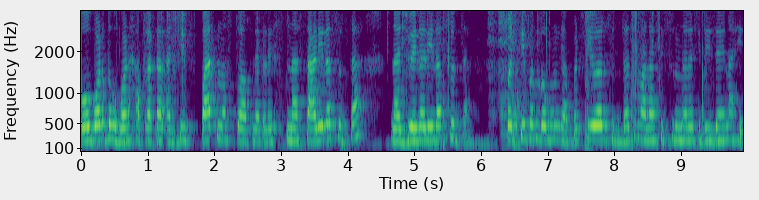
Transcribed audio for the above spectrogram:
ओबड धोबड हा प्रकार अजिबात नसतो आपल्याकडे. ना साडीला सुद्धा ना ज्वेलरीला सुद्धा. पट्टी पण बघून घ्या. पट्टीवर सुद्धा तुम्हाला अशी सुंदर अशी डिझाईन आहे.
